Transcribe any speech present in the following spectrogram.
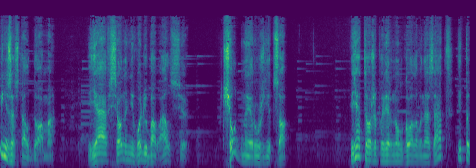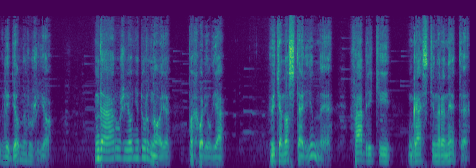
и не застал дома, я все на него любовался. Чудное ружьецо!» Я тоже повернул голову назад и поглядел на ружье. «Да, ружье не дурное», — похвалил я. «Ведь оно старинное, фабрики Гастин Ренетта.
